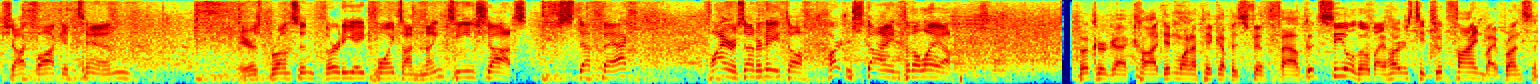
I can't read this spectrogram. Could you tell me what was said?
Shot clock at 10. Here's Brunson, 38 points on 19 shots. Step back, fires underneath to Hartenstein for the layup. Booker got caught, didn't want to pick up his fifth foul. Good seal, though, by Hartenstein. Good find by Brunson.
